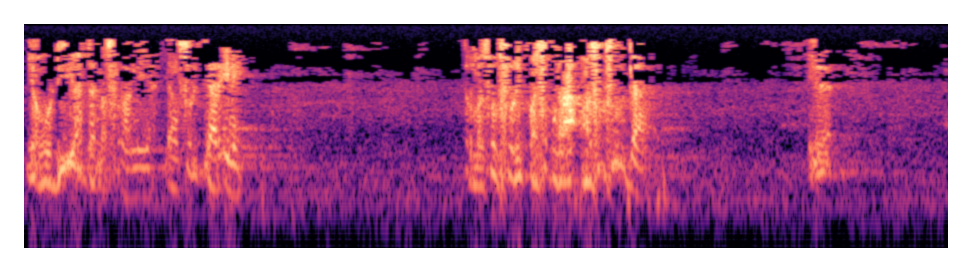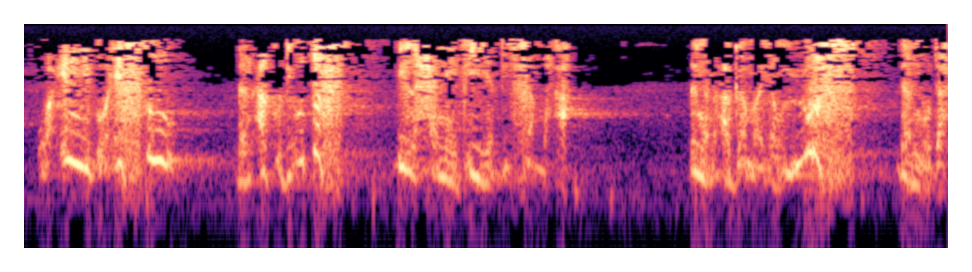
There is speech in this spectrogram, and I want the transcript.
Yahudiyah dan Nasraniyah yang sulit di hari ini termasuk sulit masuk neraka masuk surga. Ya. Wa inni bu'istu dan aku diutus bil hanifiyyati samha dengan agama yang lurus dan mudah.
